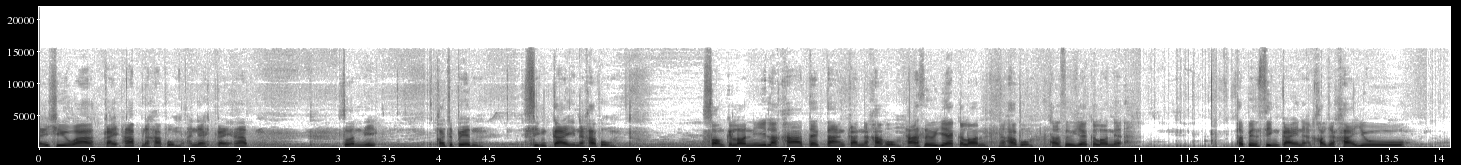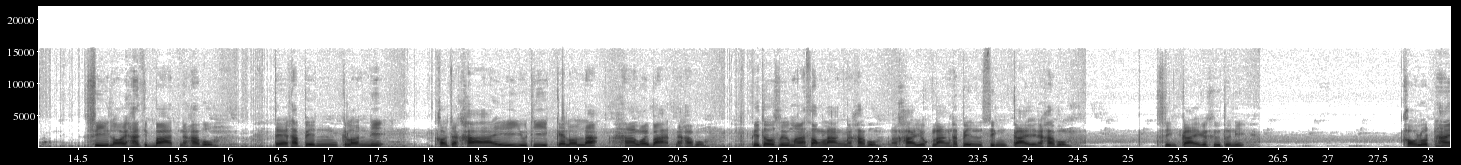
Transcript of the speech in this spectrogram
ใช้ชื่อว่าไก่อัพนะครับผมอันนี้ไก่อัพส่วนนี้เขาจะเป็นสิงไก่นะครับผมสองแกลลอนนี้ราคาแตกต่างกันนะครับผมถ้าซื้อแยกแกลลอนนะครับผมถ้าซื้อแยกแกลลอนเนี่ยถ้าเป็นสิงไก่เนี่ยเขาจะขายอยู่ 450 บาทนะครับผมแต่ถ้าเป็นแกลลอนนี้เขาจะขายอยู่ที่แกลลอนละ 500 บาทนะครับผมพี่โตซื้อมาสองลังนะครับผมราคายกลังถ้าเป็นสิงไก่นะครับผมสิงไก่ก็คือตัวนี้ เขาลดให้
